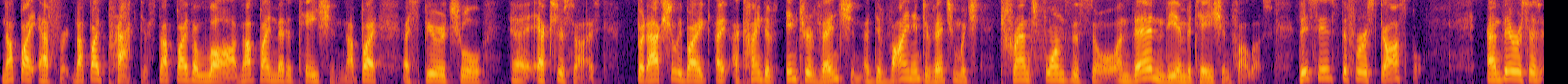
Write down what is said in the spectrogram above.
not by effort, not by practice, not by the law, not by meditation, not by a spiritual uh, exercise, but actually by a, a, kind of intervention, a divine intervention which transforms the soul, and then the invitation follows. This is the first gospel. And there is an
